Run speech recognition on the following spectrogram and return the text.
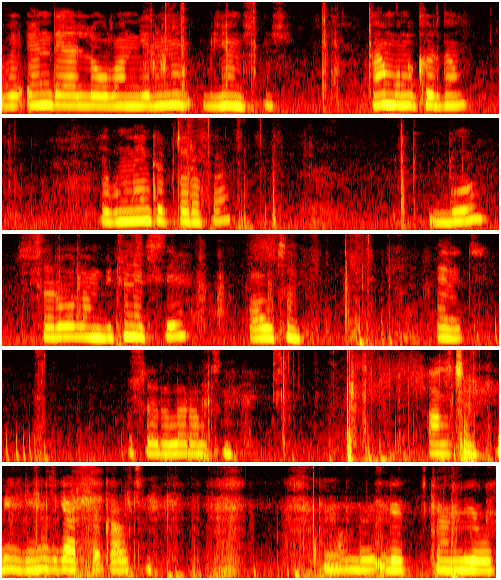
Ve en değerli olan yerini biliyor musunuz? Ben bunu kırdım. Ve bunun en kötü tarafı bu sarı olan bütün hepsi altın. Evet. Bu sarılar altın. Altın. Bildiğiniz gerçek altın. Bunun da iletkenliği olsun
